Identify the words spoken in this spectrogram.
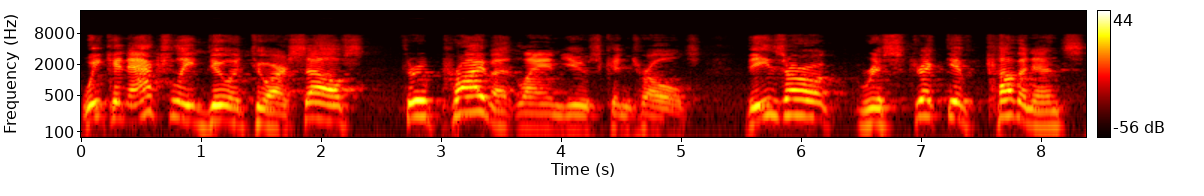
We can actually do it to ourselves through private land use controls. These are restrictive covenants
